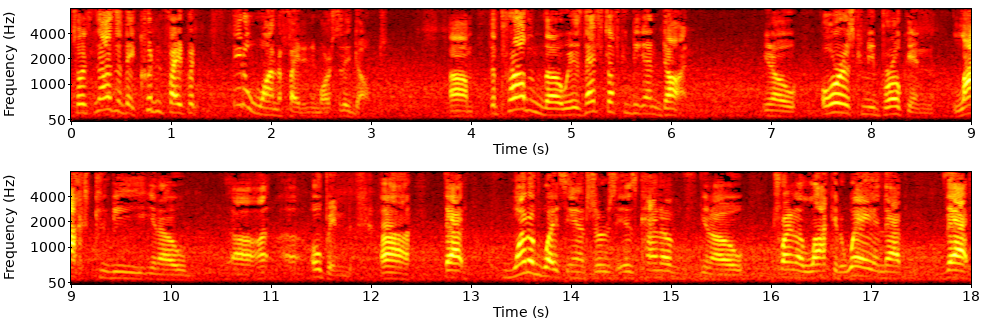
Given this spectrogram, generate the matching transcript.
So it's not that they couldn't fight, but they don't want to fight anymore, so they don't. Um, the problem, though, is that stuff can be undone. You know, auras can be broken, locks can be, you know, uh, uh, opened. Uh, that one of White's answers is kind of, you know, trying to lock it away, and that that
